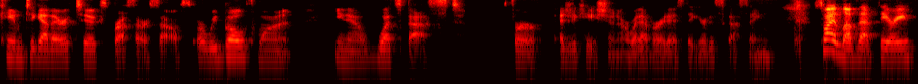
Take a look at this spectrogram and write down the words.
came together to express ourselves or we both want you know what's best for education or whatever it is that you're discussing so i love that theory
